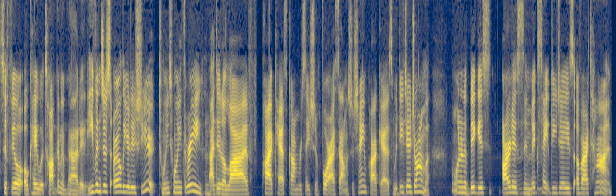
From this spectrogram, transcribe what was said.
to feel okay with talking about it. Even just earlier this year, 2023, I did a live podcast conversation for our Silence the Shame podcast with DJ Drama, one of the biggest artists and mm-hmm. mixtape DJs of our time.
